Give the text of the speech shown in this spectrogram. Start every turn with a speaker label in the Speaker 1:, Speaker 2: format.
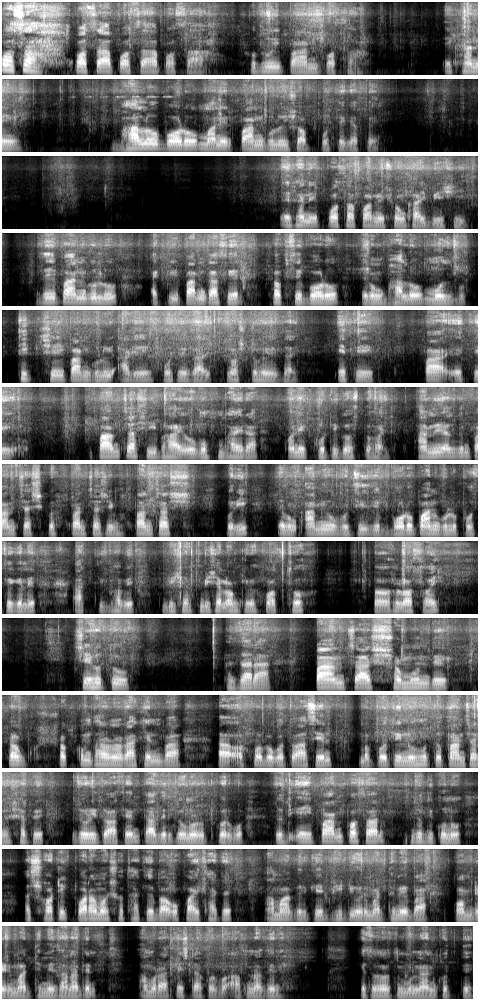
Speaker 1: পচা পচা পচা পচা, শুধুই পান পচা। এখানে ভালো বড় মানের পানগুলোই সব পচে গেছে। এখানে পচা পানের সংখ্যাই বেশি। যে পানগুলো একটি পান গাছের সবচেয়ে বড় এবং ভালো মজবুত, ঠিক সেই পানগুলোই আগে পচে যায়, নষ্ট হয়ে যায়। এতে পা, এতে পান চাষি ভাই ও ভাইরা অনেক ক্ষতিগ্রস্ত হয়। আমিও একজন পান চাষ পান চাষি, পান চাষ করি এবং আমিও বুঝি যে বড় পানগুলো পচে গেলে আর্থিকভাবে বিশাল বিশাল অঙ্কের অর্থ লস হয়। সেহেতু যারা পান চাষ সম্বন্ধে সব, সক্ষম ধারণা রাখেন বা অবগত আছেন বা প্রতিনিয়ত পান চাষের সাথে জড়িত আছেন, তাদেরকে অনুরোধ করব, যদি এই পান পচার যদি কোনো সঠিক পরামর্শ থাকে বা উপায় থাকে, আমাদেরকে ভিডিওর মাধ্যমে বা কমেন্টের মাধ্যমে জানাবেন। আমরা চেষ্টা করব আপনাদের যথাযথ মূল্যায়ন করতে।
